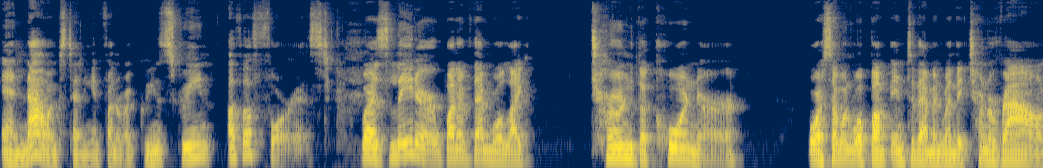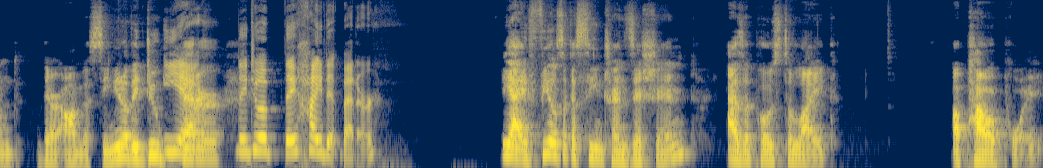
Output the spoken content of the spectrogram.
and now I'm standing in front of a green screen of a forest. Whereas later, one of them will like turn the corner, or someone will bump into them, and when they turn around, they're on the scene. You know, they do Yeah. better. They do it. They hide it better. Yeah, it feels like a scene transition as opposed to like a PowerPoint.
